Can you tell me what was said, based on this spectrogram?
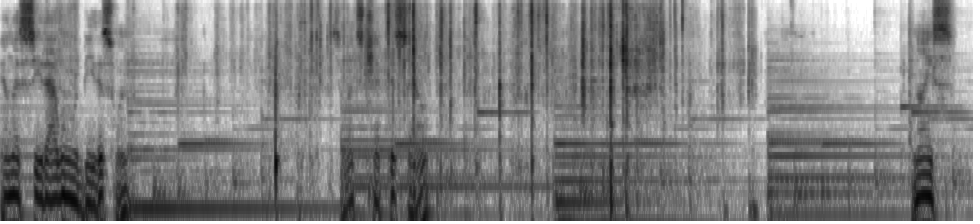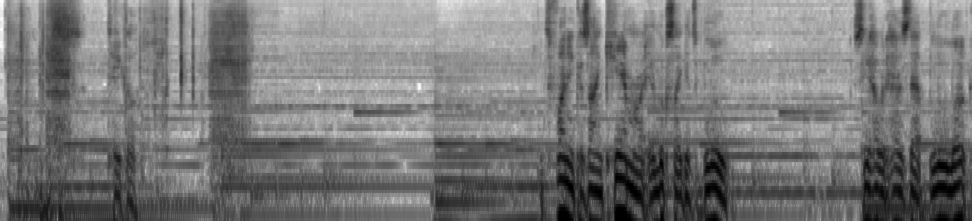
And let's see, that one would be this one. So let's check this out. Nice. Let's take a It's funny because on camera it looks like it's blue. See how it has that blue look?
